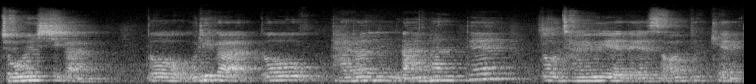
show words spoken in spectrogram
좋은 시간 또 우리가 또 다른 남한테 또 자유에 대해서 어떻게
